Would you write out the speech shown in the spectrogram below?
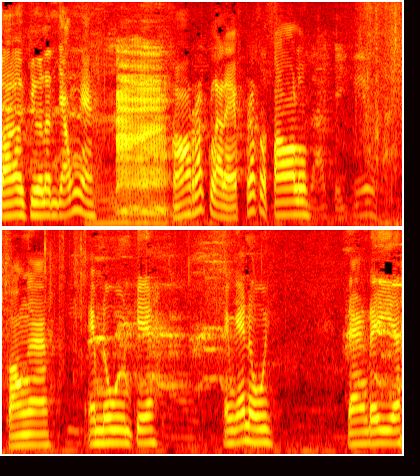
tơ chưa lên giống nha. Nó rất là đẹp rất là to luôn. Còn à, em nuôi bên kia em gái nuôi đang đi à,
